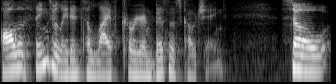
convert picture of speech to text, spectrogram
all the things related to life, career, and business coaching. So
